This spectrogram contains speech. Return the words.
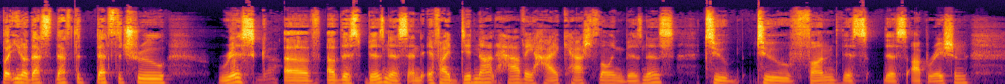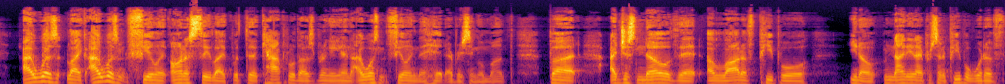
but you know, that's that's the that's the true risk yeah. of of this business. And if i did not have a high cash flowing business to to fund this this operation i was like i wasn't feeling honestly like with the capital that i was bringing in i wasn't feeling the hit every single month. But i just know that a lot of people you know 99% of people would have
